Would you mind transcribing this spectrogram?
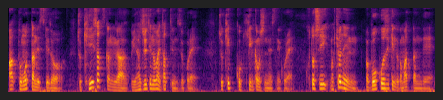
あ、と思ったんですけど、ちょ、警察官が野獣亭の前に立ってるんですよ、これ。ちょ、結構危険かもしれないですね、これ。今年、まあ、去年、まあ、暴行事件とかもあったんで、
